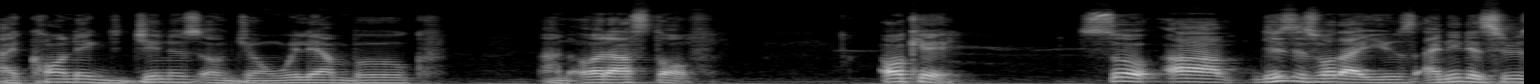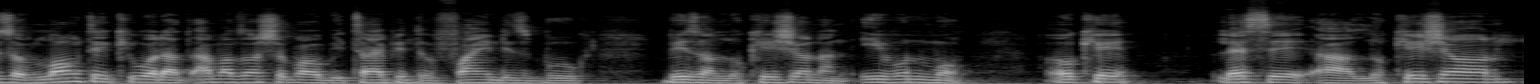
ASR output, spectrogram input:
iconic genius of John William book, and other stuff. Okay, so uh, this is what I use. I need a series of long tail keyword that Amazon Shopper will be typing to find this book based on location and even more. Okay, let's say uh, location,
